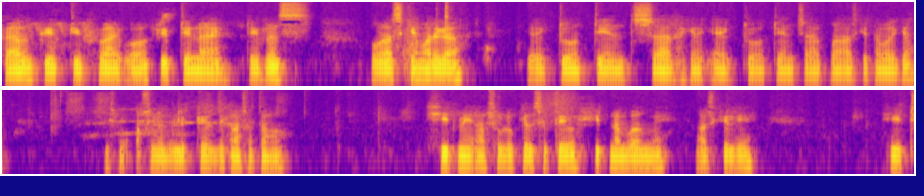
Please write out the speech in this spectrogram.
कल फिफ्टी फाइव और फिफ्टी नाइन डिफरेंस और आज क्या मारेगा? एक, दो, तीन, चार है कि नहीं? एक, दो, तीन, चार, पाँच। आज कितना मारेगा? इसमें आप सब लोग लिख कर दिखाना चाहता हूँ। हीट में आप सब लोग खेल सकते हो हीट नंबर में आज के लिए। हीट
